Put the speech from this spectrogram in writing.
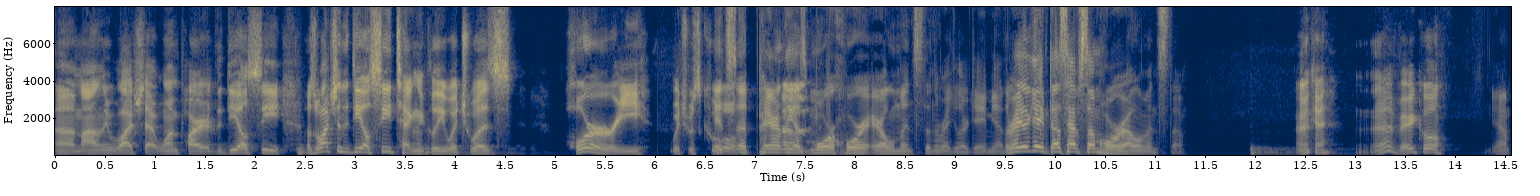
Um, I only watched that one part, of the DLC. I was watching the DLC technically, which was horror-y, which was cool. It's apparently has Uh, more horror elements than the regular game. Yeah, the regular game does have some horror elements though. okay, Uh, very cool. Yep.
